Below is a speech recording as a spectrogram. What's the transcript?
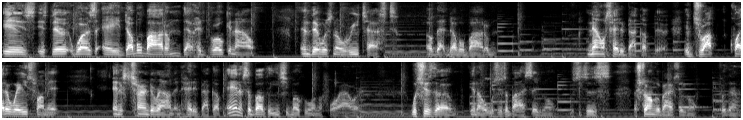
is is there was a double bottom that had broken out and there was no retest of that double bottom. Now it's headed back up there. It dropped quite a ways from it and it's turned around and headed back up, and it's above the Ichimoku on the four hour, which is a you know which is a buy signal, which is a stronger buy signal for them.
